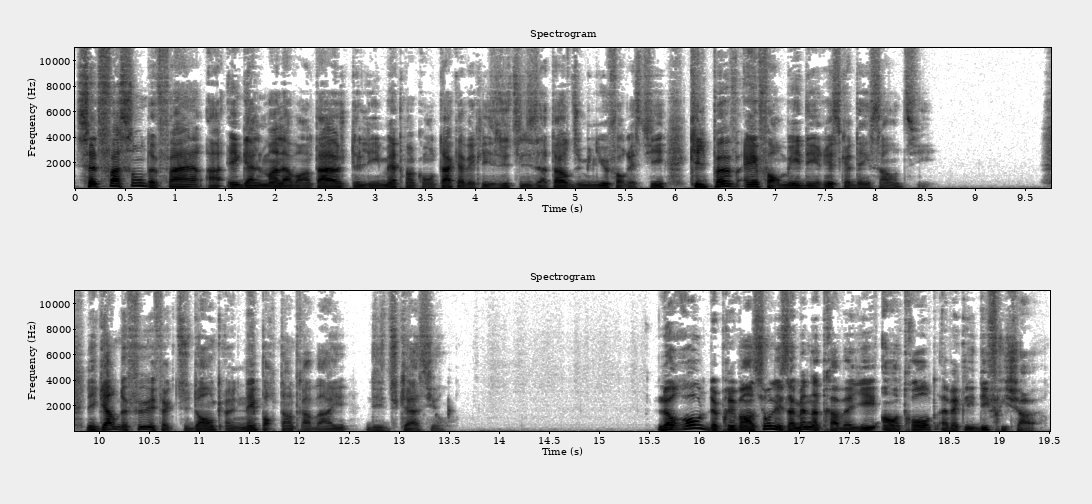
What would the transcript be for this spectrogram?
Cette façon de faire a également l'avantage de les mettre en contact avec les utilisateurs du milieu forestier qu'ils peuvent informer des risques d'incendie. Les gardes-feux effectuent donc un important travail d'éducation. Leur rôle de prévention les amène à travailler, entre autres, avec les défricheurs.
